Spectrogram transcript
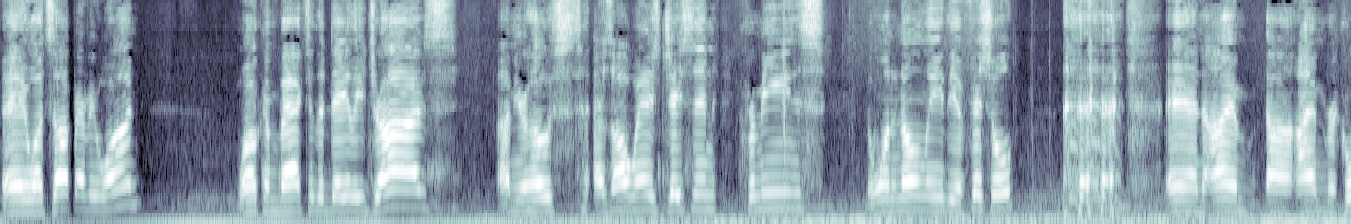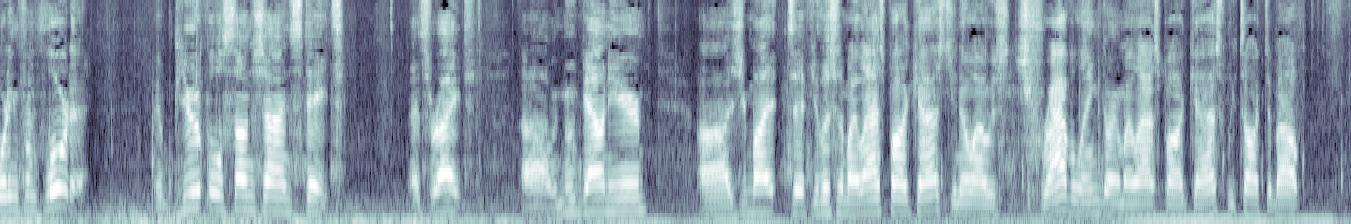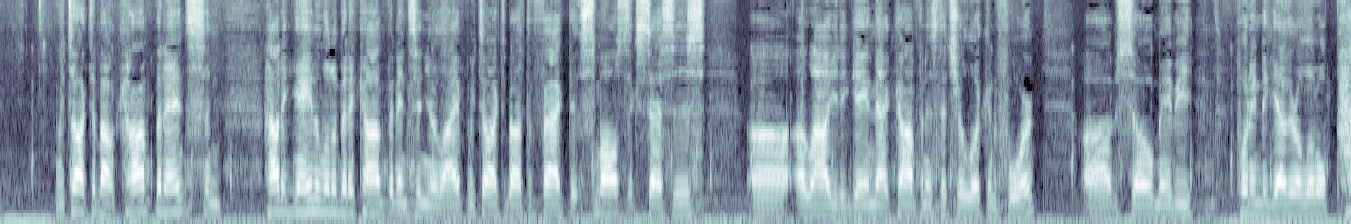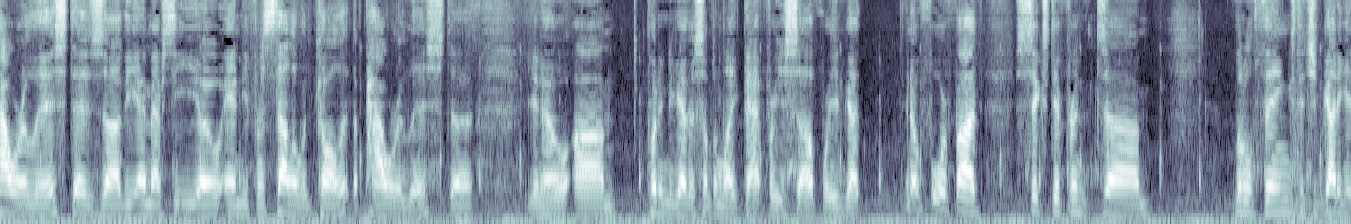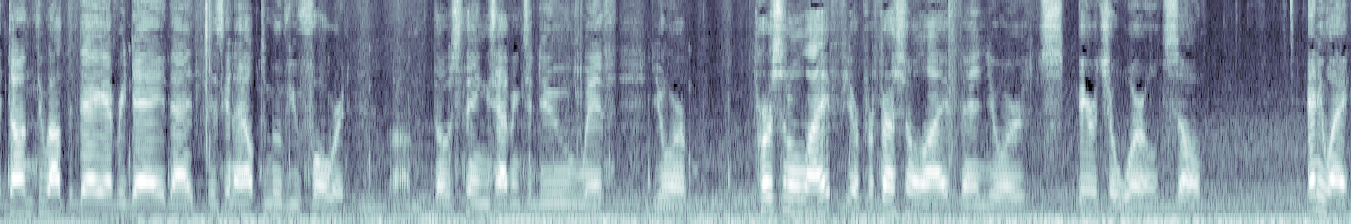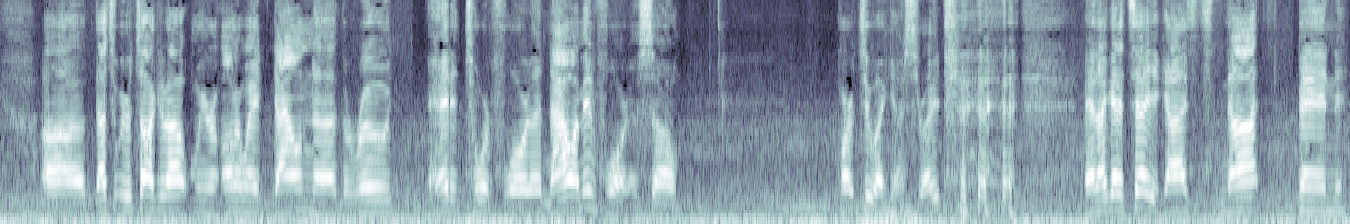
Hey, what's up, everyone? Welcome back to the Daily Drives. I'm your host, as always, Jason Cremines, the one and only, the official. and I'm uh, I'm recording from Florida, a beautiful Sunshine State. That's right. Uh, we moved down here. Uh, as you might, if you listen to my last podcast, you know I was traveling during my last podcast. We talked about we talked about confidence and how to gain a little bit of confidence in your life. We talked about the fact that small successes uh, allow you to gain that confidence that you're looking for. Uh, so maybe putting together a little power list, as uh, the MF CEO Andy Frisella would call it, the power list. Uh, you know, um, putting together something like that for yourself, where you've got you know four, five, six different. Um, little things that you've got to get done throughout the day, every day, that is going to help to move you forward. Um, those things having to do with your personal life, your professional life, and your spiritual world. So, anyway, uh, that's what we were talking about when we were on our way down uh, the road headed toward Florida. Now I'm in Florida, so part two, I guess, right? and I got to tell you guys, it's not been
